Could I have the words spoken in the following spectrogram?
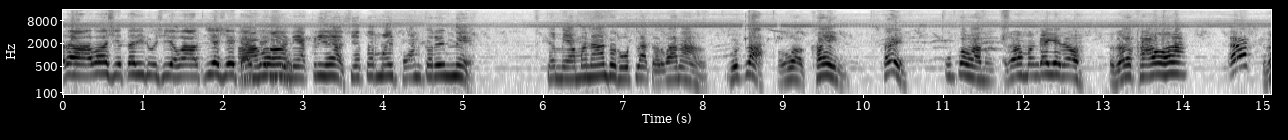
અરે આવા છેતરી ડોશી હવે આવતી હશે નેકડી હે ખેતરમાં ફોન કર્યો એમને. કે મહેમાન આ તો રોટલા કરવાના રોટલા? હવે ખાઈને હે ઉપરવાનું. રહ મંગાઈએ રહ. ર ખાઓ હા? હા? ર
